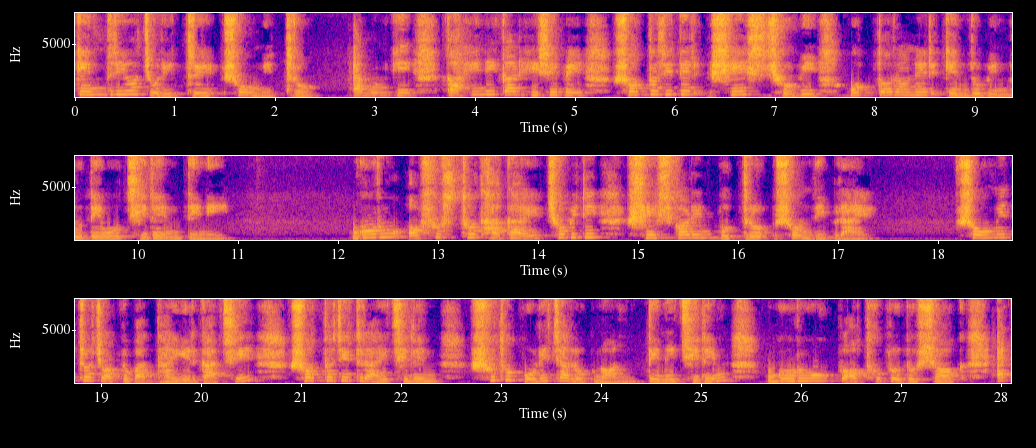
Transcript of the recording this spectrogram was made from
কেন্দ্রীয় চরিত্রে সৌমিত্র। এমনকি কাহিনীকার হিসেবে সত্যজিতের শেষ ছবি উত্তরণের কেন্দ্রবিন্দুতেও ছিলেন তিনি। গুরু অসুস্থ থাকায় ছবিটি শেষ করেন পুত্র সন্দীপ রায়। সৌমিত্র চট্টোপাধ্যায়ের কাছে সত্যজিৎ রায় ছিলেন শুধু পরিচালক নন, তিনি ছিলেন গুরু, পথপ্রদর্শক, এক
